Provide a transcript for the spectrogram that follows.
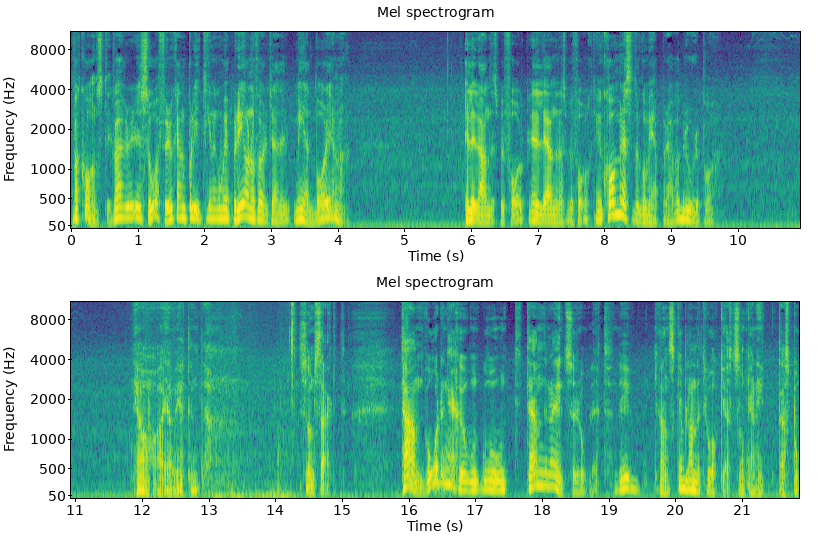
Vad konstigt. Varför är det så? För hur kan politikerna gå med på det om de företräder medborgarna? Eller landets befolkning, eller ländernas befolkning. Hur kommer det sig att de går med på det här? Vad beror det på? Ja, jag vet inte. Som sagt, tandvården kanske gå ont i tänderna är inte så roligt. Det är ganska bland det tråkigaste som kan hittas på.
